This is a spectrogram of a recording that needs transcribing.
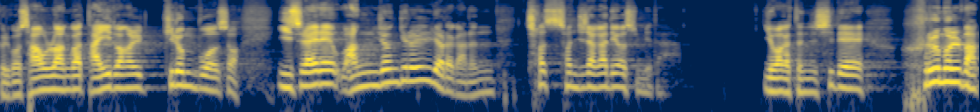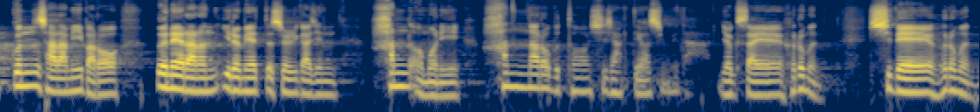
그리고 사울 왕과 다윗 왕을 기름 부어서 이스라엘의 왕정기를 열어가는 첫 선지자가 되었습니다. 이와 같은 시대의 흐름을 바꾼 사람이 바로 은혜라는 이름의 뜻을 가진 한 어머니 한나로부터 시작되었습니다. 역사의 흐름은 시대의 흐름은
